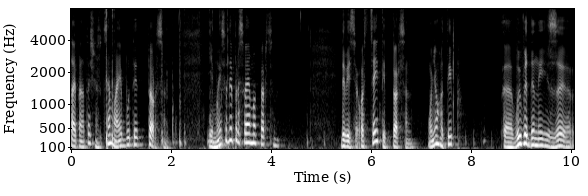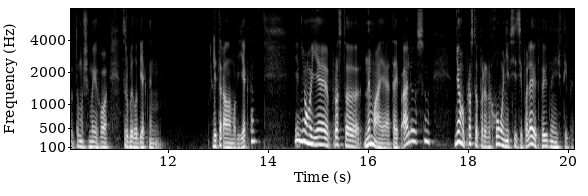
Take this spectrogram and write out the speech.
type annotation, що це має бути person. І ми сюди присваємо person. Дивіться, ось цей тип person, у нього тип е, виведений з, тому що ми його зробили об'єктним літералом об'єкта. І в нього є просто немає type alias, в нього просто перераховані всі ці поля відповідно їх типи.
